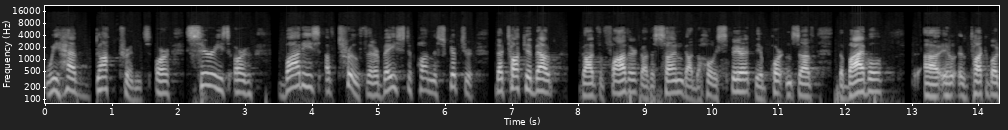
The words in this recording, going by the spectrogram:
we have doctrines or series or bodies of truth that are based upon the scripture that talk about God the Father, God the Son, God the Holy Spirit, the importance of the Bible, uh, it'll, it'll, talk about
